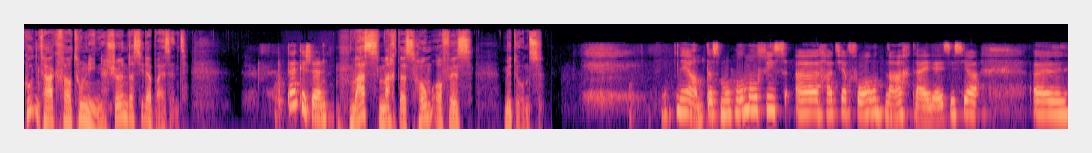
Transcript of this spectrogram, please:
Guten Tag, Frau Tonin. Schön, dass Sie dabei sind. Dankeschön. Was macht das Homeoffice mit uns? Ja, das Homeoffice äh, hat ja Vor- und Nachteile. Es ist ja äh,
